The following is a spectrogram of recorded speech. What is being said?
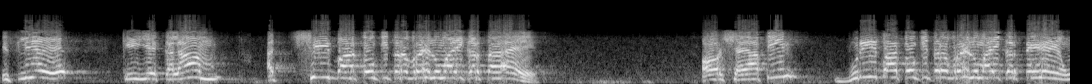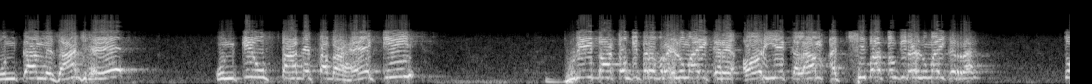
اس لیے کہ یہ کلام اچھی باتوں کی طرف رہنمائی کرتا ہے۔ اور شیاطین بری باتوں کی طرف رہنمائی کرتے ہیں۔ ان کا مزاج ہے ان کی استاد تبع ہے کہ بری باتوں کی طرف رہنمائی کرے اور یہ کلام اچھی باتوں کی رہنمائی کر رہا ہے۔ تو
